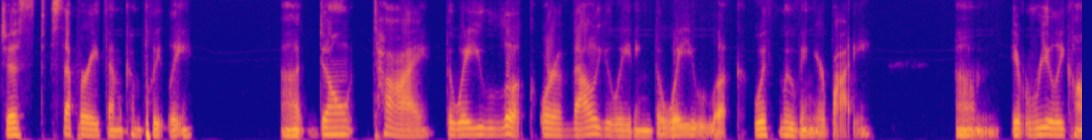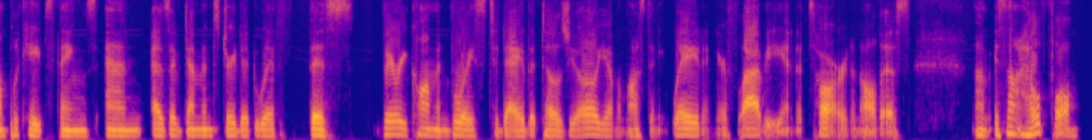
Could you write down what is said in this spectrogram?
Just separate them completely. Uh, don't tie the way you look or evaluating the way you look with moving your body. Um, it really complicates things. And as I've demonstrated with this very common voice today that tells you, oh, you haven't lost any weight and you're flabby and it's hard and all this, um, it's not helpful.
